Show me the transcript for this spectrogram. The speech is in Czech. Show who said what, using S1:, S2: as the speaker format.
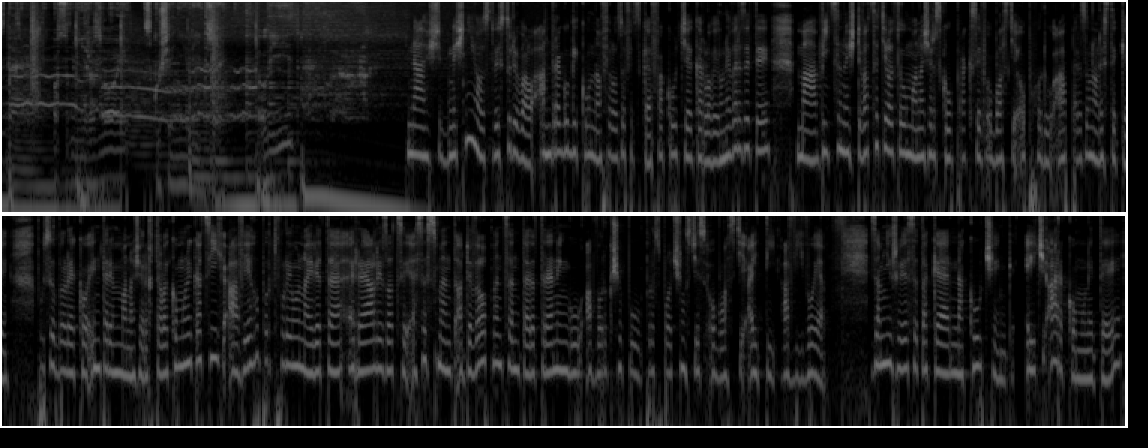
S1: hosté, osobní rozvoj, zkušení lídři. Lead
S2: Náš dnešní host vystudoval andragogiku na Filozofické fakultě Karlovy univerzity, má více než 20-letou manažerskou praxi v oblasti obchodu a personalistiky. Působil jako interim manažer v telekomunikacích a v jeho portfoliu najdete realizaci assessment a development center, tréninků a workshopů pro společnosti z oblasti IT a vývoje. Zaměřuje se také na coaching HR komunity,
